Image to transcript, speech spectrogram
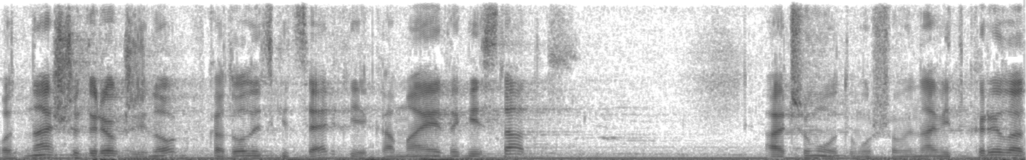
Одна з чотирьох жінок в католицькій церкві, яка має такий статус. А чому? Тому що вона відкрила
